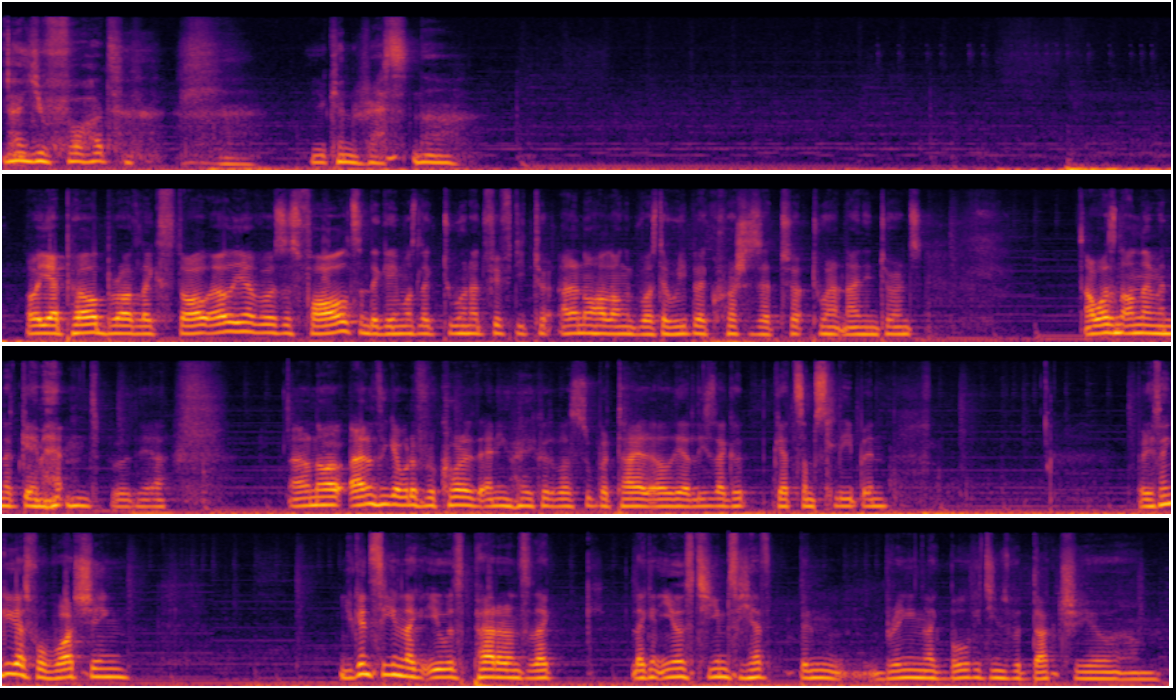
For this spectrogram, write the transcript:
you fought. you can rest now. Oh yeah, Pearl brought like stall earlier versus Falls, and the game was like 250. I don't know how long it was. The replay crushes at 219 turns. I wasn't online when that game happened, but yeah. I don't know. I don't think I would have recorded anyway because I was super tired earlier. At least I could get some sleep in. But thank you guys for watching. You can see in like EOS patterns, like like in EOS teams, he has been bringing like bulky teams with Dugtrio. Um,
